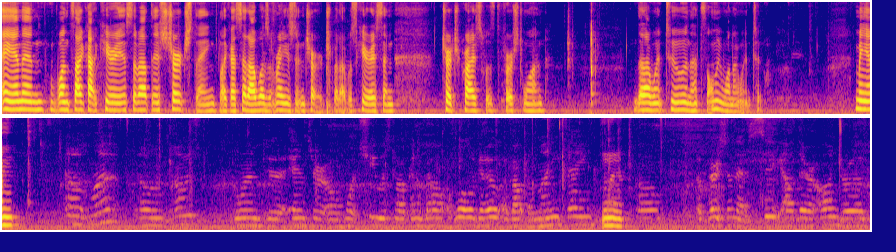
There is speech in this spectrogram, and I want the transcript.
And then once I got curious about this church thing, like I said, I wasn't raised in church, but I was curious, and Church of Christ was the first one that I went to, and that's the only one I went to. Ma'am, my, um, I was going to answer on what she was talking about a while ago, about the money thing. Mm. Um, a person that's sick out there on drugs,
